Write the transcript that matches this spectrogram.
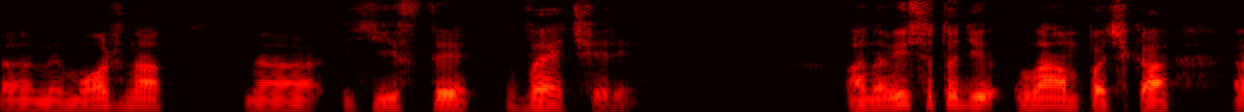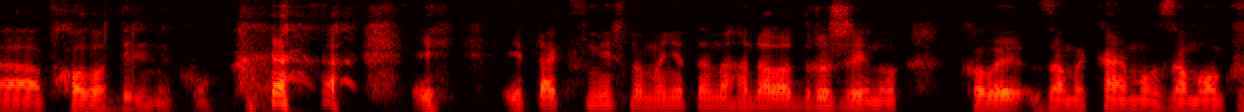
е, не можна е, їсти ввечері? А навіщо тоді лампочка е, в холодильнику? і, і так смішно мені це нагадало дружину, коли замикаємо замок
